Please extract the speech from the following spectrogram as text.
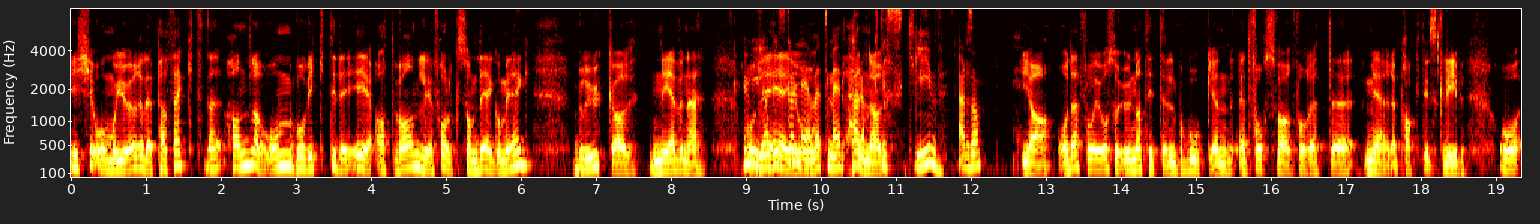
ikke om å gjøre det perfekt. Det handler om hvor viktig det er at vanlige folk som deg og meg bruker nevene. Hun vil at vi skal leve et mer praktisk liv, er det sånn? Ja, og derfor er jo også undertittelen på boken 'Et forsvar for et uh, mer praktisk liv'. Og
